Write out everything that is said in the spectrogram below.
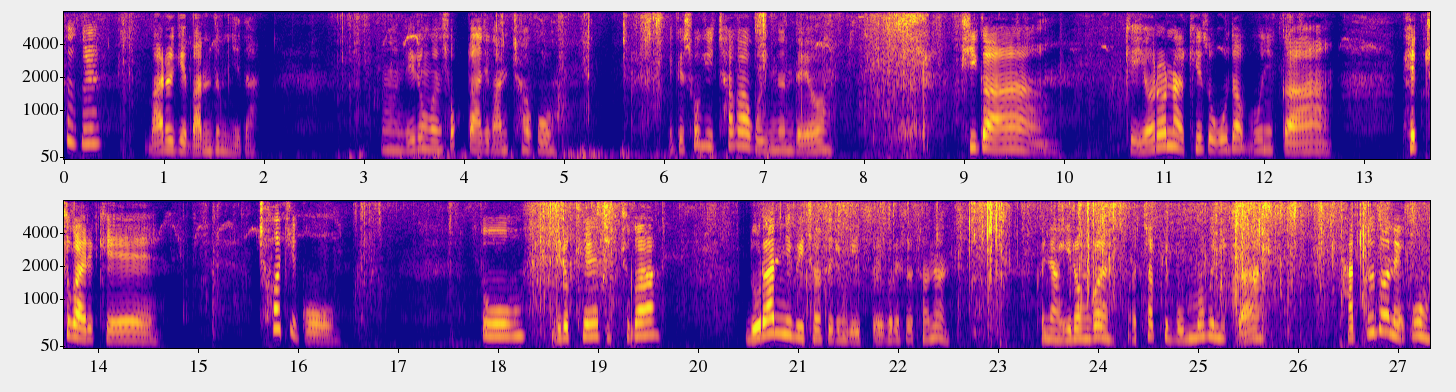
흙을 마르게 만듭니다. 음, 이런 건 속도 아직 안 차고 이렇게 속이 차가고 있는데요. 비가 이렇게 여러 날 계속 오다 보니까 배추가 이렇게 처지고 또 이렇게 배추가 노란 잎이 져서 이런 게 있어요. 그래서 저는 그냥 이런 걸 어차피 못 먹으니까 다 뜯어내고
